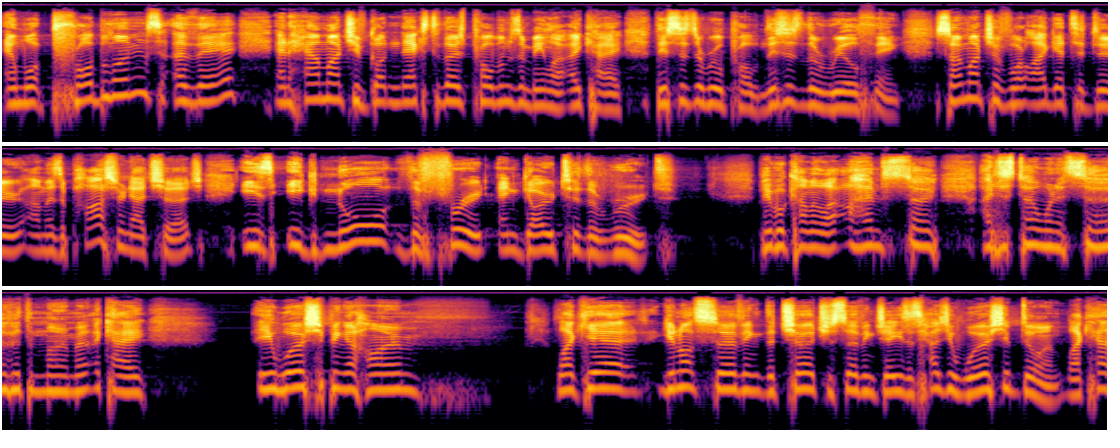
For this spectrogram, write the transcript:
and what problems are there, and how much you've got next to those problems, and being like, okay, this is the real problem. This is the real thing. So much of what I get to do um, as a pastor in our church is ignore the fruit and go to the root. People come and like, I'm so, I just don't want to serve at the moment. Okay, are you worshiping at home? Like, yeah, you're not serving the church, you're serving Jesus. How's your worship doing? Like, how,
